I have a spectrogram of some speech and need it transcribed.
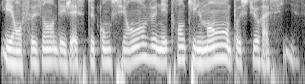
et en faisant des gestes conscients, venez tranquillement en posture assise.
